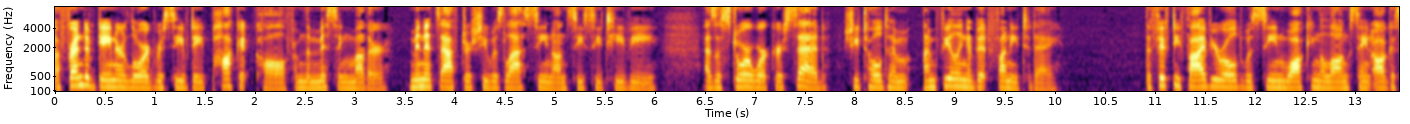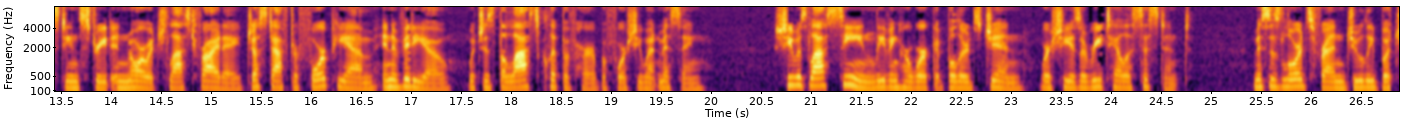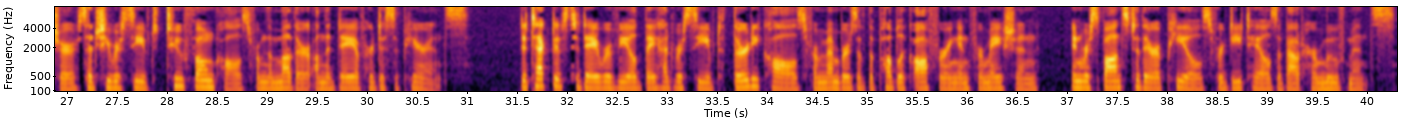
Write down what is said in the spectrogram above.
A friend of Gaynor Lord received a pocket call from the missing mother minutes after she was last seen on CCTV. As a store worker said, she told him, I'm feeling a bit funny today. The 55 year old was seen walking along St. Augustine Street in Norwich last Friday, just after 4 p.m., in a video, which is the last clip of her before she went missing. She was last seen leaving her work at Bullard's Gin, where she is a retail assistant. Mrs. Lord's friend Julie Butcher said she received two phone calls from the mother on the day of her disappearance. Detectives today revealed they had received 30 calls from members of the public offering information in response to their appeals for details about her movements.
